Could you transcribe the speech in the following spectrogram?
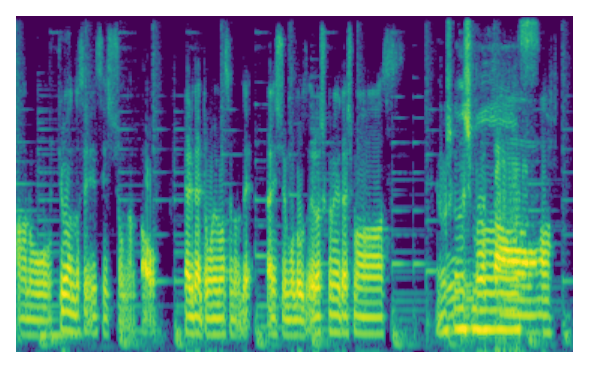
あの、Q&A セッションなんかをやりたいと思いますので、来週もどうぞよろしくお願いいたします。よろしくお願いします。す。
